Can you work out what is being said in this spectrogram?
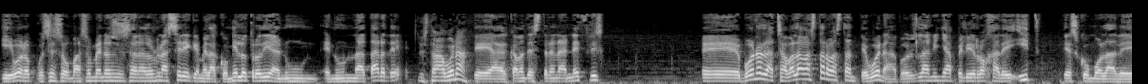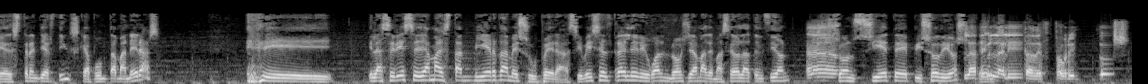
y bueno, pues eso, más o menos esa era una serie que me la comí el otro día en, un, en una tarde, ¿Estaba buena? que acaban de estrenar en Netflix. Eh, bueno, la chavala va a estar bastante buena, pues es la niña pelirroja de It, que es como la de Stranger Things, que apunta maneras. Y, y la serie se llama Esta mierda me supera. Si veis el tráiler igual no os llama demasiado la atención. Ah. Son siete episodios. La tengo en la lista de favoritos.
